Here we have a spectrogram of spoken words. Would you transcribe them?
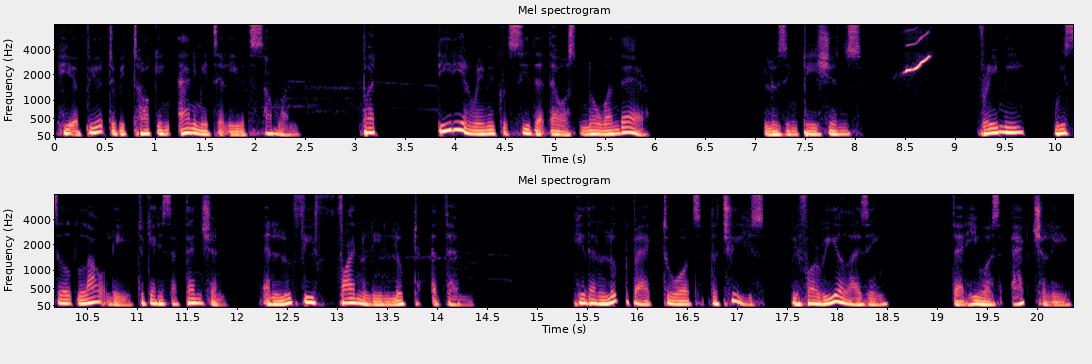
He appeared to be talking animatedly with someone, but Didi and Remy could see that there was no one there. Losing patience, Remy whistled loudly to get his attention, and Lutfi finally looked at them. He then looked back towards the trees before realizing that he was actually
